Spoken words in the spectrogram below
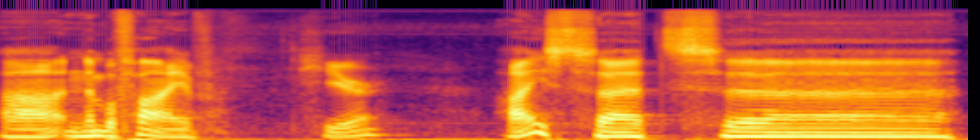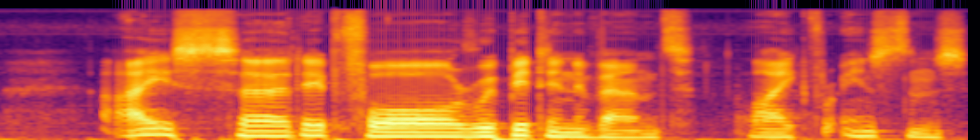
Uh, number five here, I set uh, I set it for repeating events. Like for instance,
